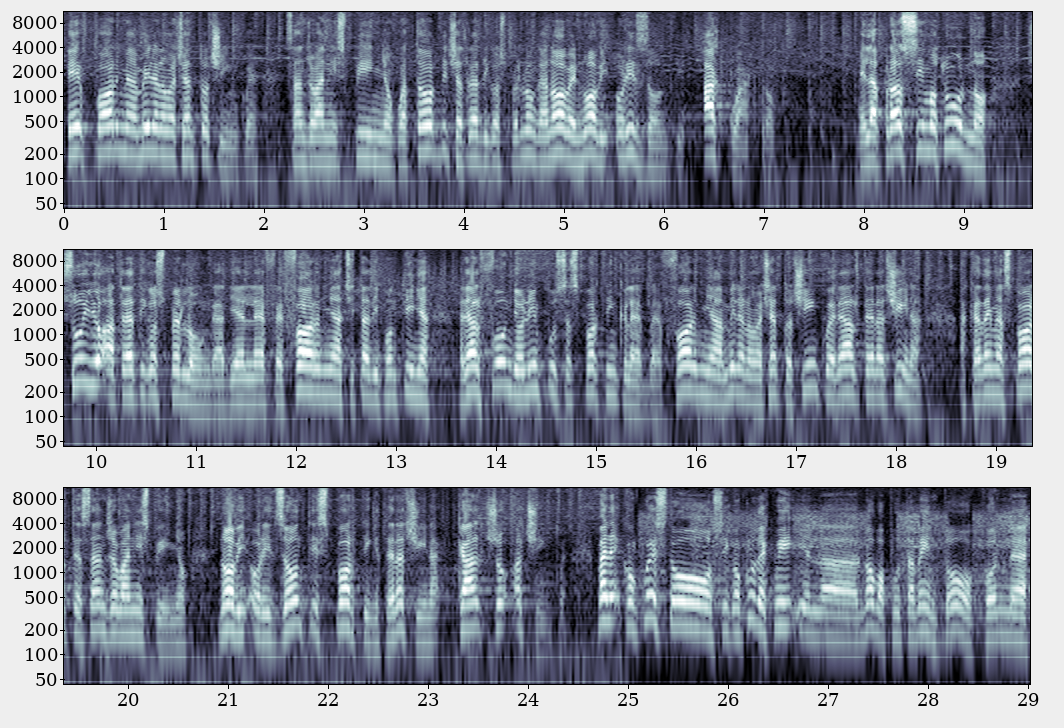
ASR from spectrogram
e Formia 1905. San Giovanni Spigno 14, Atletico Spellonga 9, Nuovi Orizzonti a 4. E il prossimo turno, Suio Atletico Sperlonga, DLF Formia, Città di Pontigna, Real Fondi, Olympus Sporting Club, Formia 1905, Real Terracina, Accademia Sport San Giovanni Spigno, Nuovi Orizzonti, Sporting Terracina, Calcio a 5. Bene, con questo si conclude qui il nuovo appuntamento con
